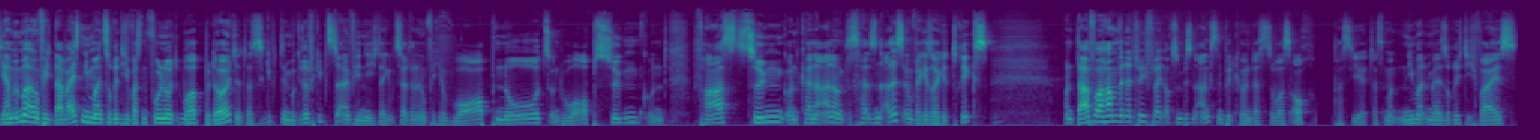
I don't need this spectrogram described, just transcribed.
die haben immer irgendwie, da weiß niemand so richtig, was ein Full Node überhaupt bedeutet. Das gibt, den Begriff gibt es da irgendwie nicht. Da gibt es halt dann irgendwelche Warp Nodes und Warp Sync und Fast Sync und keine Ahnung. Das sind alles irgendwelche solche Tricks und davor haben wir natürlich vielleicht auch so ein bisschen Angst in Bitcoin, dass sowas auch passiert, dass man niemand mehr so richtig weiß,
